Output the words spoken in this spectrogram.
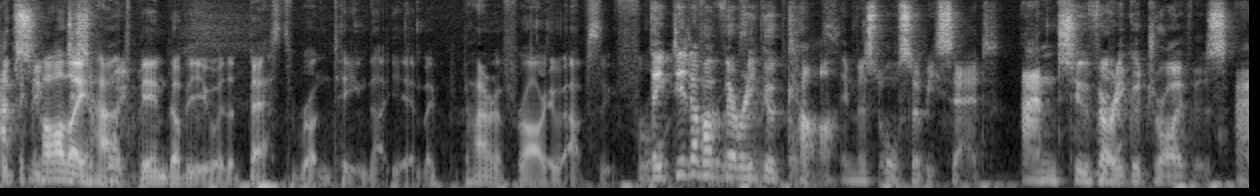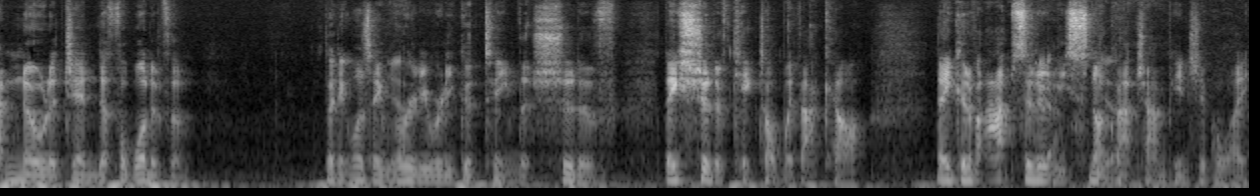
with the car they had. BMW were the best run team that year. McLaren and Ferrari were absolute frauds. They did have a very good many car, it must also be said, and two very Yeah. good drivers, and no agenda for one of them. But it was a really, really good team that should have they should have kicked on with that car. They could have absolutely Yeah, snuck yeah. that championship away.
